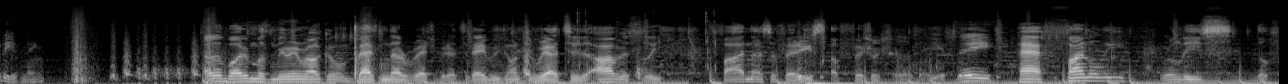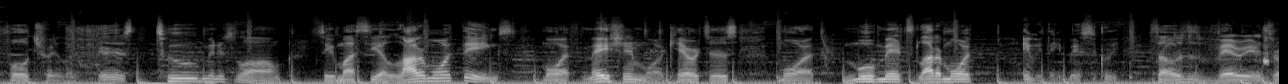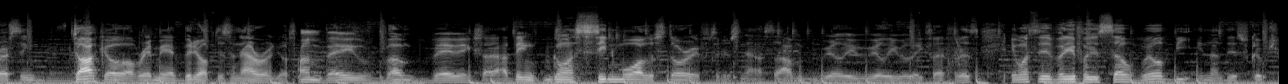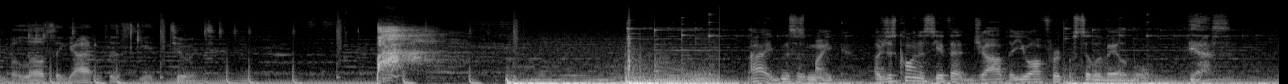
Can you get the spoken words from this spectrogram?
Good evening. Hello, buddy. It's me, and back to another reaction video. Today, we're going to react to obviously Five Nights at Freddy's official trailer. If they have finally released the full trailer, it is two minutes long, so you must see a lot of more things, more information, more characters, more movements, a lot of more everything basically. So this is very interesting. Dawko already made a video of this an hour ago. So I'm very, I'm very excited. I think we're gonna see more of the story to this now. So I'm really, really, really excited for this. If you want to see the video for yourself, will be in the description below. So guys, let's get to it. Hi, this is Mike. I was just calling to see if that job that you offered was still available. Yes.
